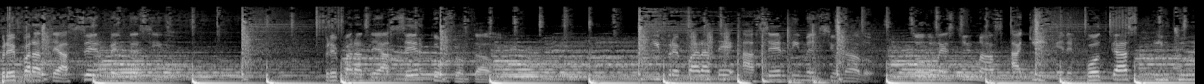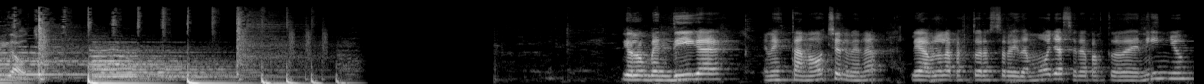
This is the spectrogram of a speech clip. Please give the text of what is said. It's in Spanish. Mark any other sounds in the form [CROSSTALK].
Prepárate a ser bendecido. Prepárate a ser confrontado. Y prepárate a ser dimensionado. Todo esto y más aquí en el podcast Into the Altar. Dios los bendiga en esta noche, ¿verdad? Le habla la pastora Zoraida Moya, será pastora de niños.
